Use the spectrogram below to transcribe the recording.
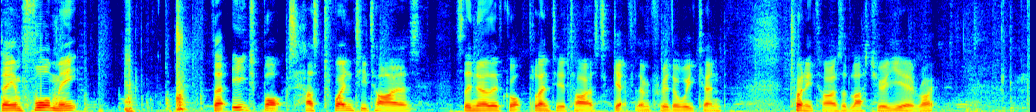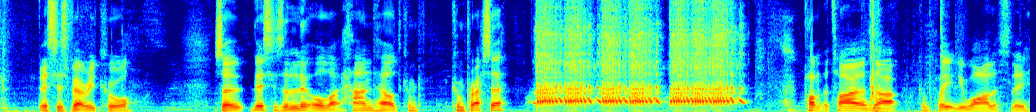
they inform me that each box has 20 tyres, so they know they've got plenty of tyres to get for them through the weekend. 20 tyres would last you a year, right? This is very cool. So this is a little like handheld comp compressor. Pump the tyres up completely wirelessly.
